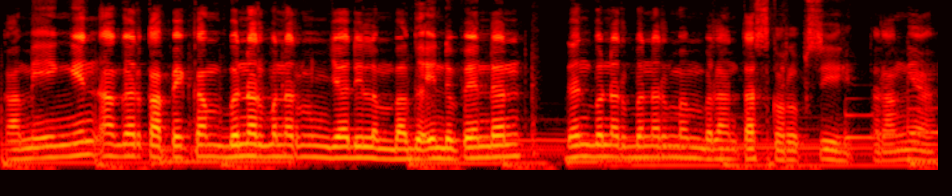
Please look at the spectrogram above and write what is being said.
kami ingin agar KPK benar-benar menjadi lembaga independen dan benar-benar memberantas korupsi, terangnya.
